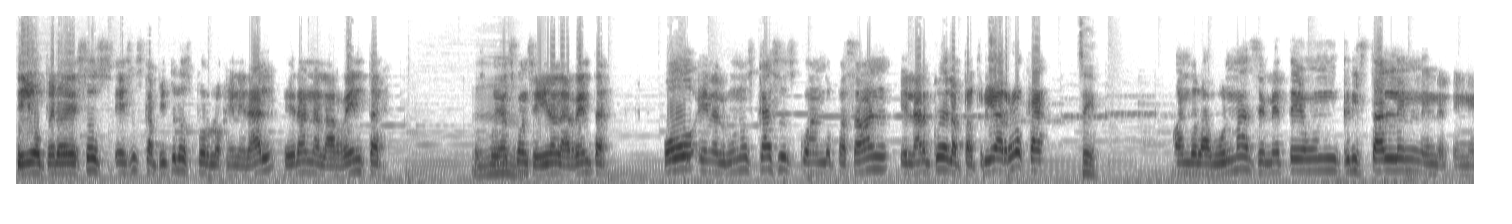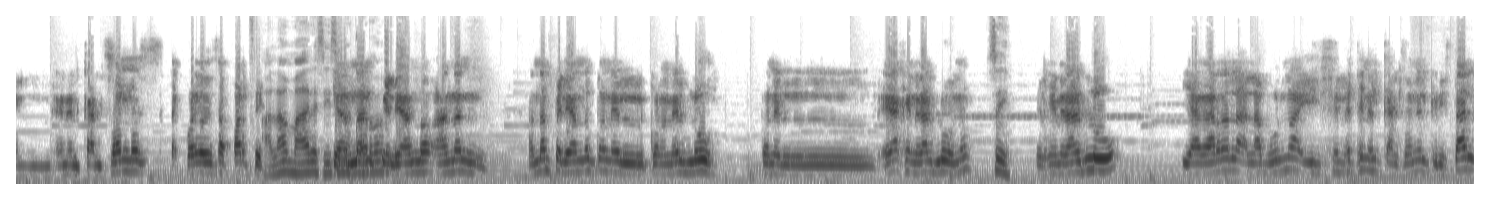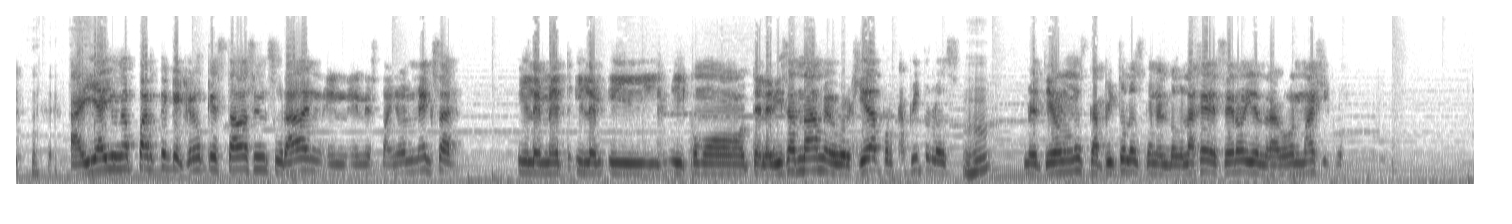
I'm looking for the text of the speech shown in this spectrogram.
Te digo, pero esos, esos capítulos por lo general eran a la renta los podías Mm. conseguir a la renta. O en algunos casos, cuando pasaban el arco de la patrulla roja, Sí. Cuando la Bulma se mete un cristal en, en el- en el, en el calzón, no sé si te acuerdas de esa parte, A la madre, sí, sí que me andan peleando, andan, andan peleando con el coronel Blue, con el, era General Blue, ¿no? Sí. el general Blue y agarra la, la Bulma y se mete en el calzón el cristal. Ahí hay una parte que creo que estaba censurada en, en- en español mexa. Y le met, y, le, y, y como Televisa andaba medio urgida por capítulos, Ujú. Metieron unos capítulos con el doblaje de Cero y el dragón mágico.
